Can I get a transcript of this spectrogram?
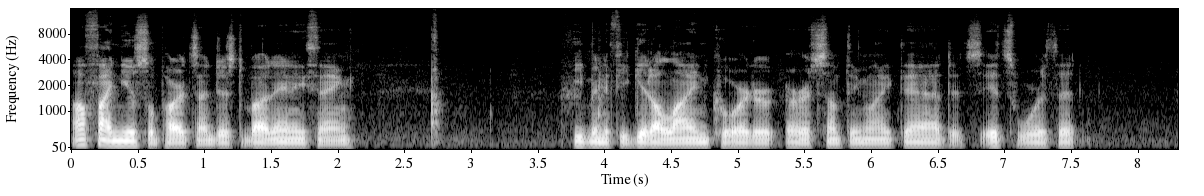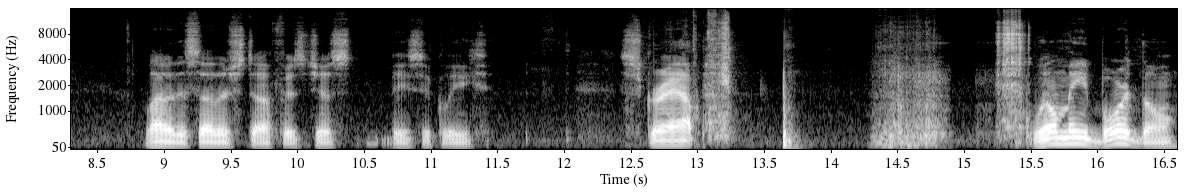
I'll find useful parts on just about anything. Even if you get a line cord or, or something like that, it's it's worth it. A lot of this other stuff is just basically scrap. Well made board though.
